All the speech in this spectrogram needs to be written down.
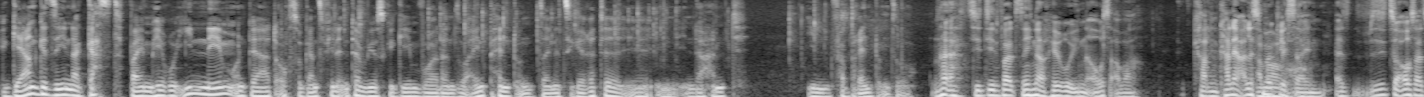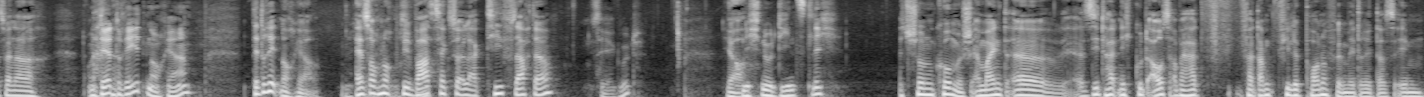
gern gesehener Gast beim Heroin nehmen und der hat auch so ganz viele Interviews gegeben, wo er dann so einpennt und seine Zigarette äh, in, in der Hand ihn verbrennt und so. Naja, sieht jedenfalls nicht nach Heroin aus, aber kann, kann ja alles Aber möglich wow. sein. Er sieht so aus, als wenn er. Und der dreht noch, ja? Der dreht noch, ja. Er ist auch noch privat sexuell aktiv, sagt er. Sehr gut. Ja. Nicht nur dienstlich. Ist schon komisch. Er meint, äh, er sieht halt nicht gut aus, aber er hat verdammt viele Pornofilme gedreht. Das eben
